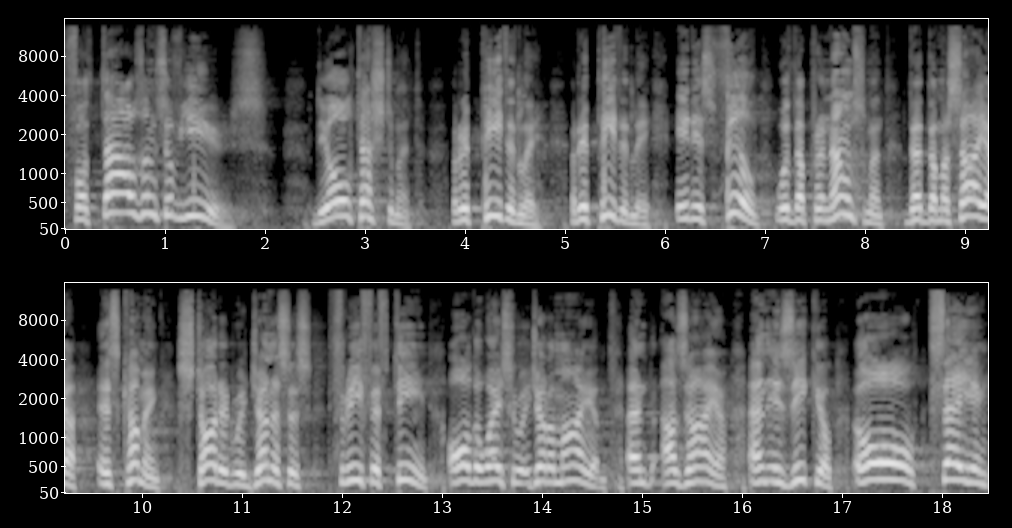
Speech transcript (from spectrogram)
For thousands of years, the Old Testament repeatedly repeatedly. It is filled with the pronouncement that the Messiah is coming. Started with Genesis 3:15 all the way through Jeremiah and Isaiah and Ezekiel, all saying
